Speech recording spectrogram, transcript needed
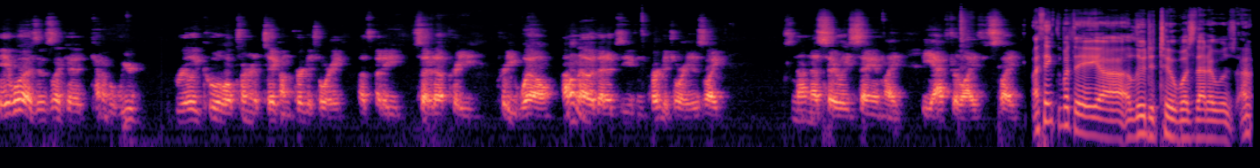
it was. It was like a kind of a weird, really cool alternative take on purgatory. I thought he set it up pretty pretty well. I don't know that it's even purgatory. It's like it's not necessarily saying like the afterlife. It's like I think what they uh, alluded to was that it was. Uh,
